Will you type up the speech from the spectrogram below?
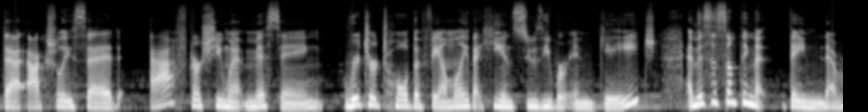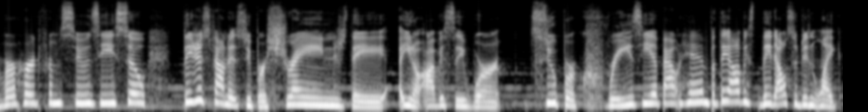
that actually said after she went missing, Richard told the family that he and Susie were engaged. And this is something that they never heard from Susie. So they just found it super strange. They, you know, obviously weren't super crazy about him, but they obviously they also didn't like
